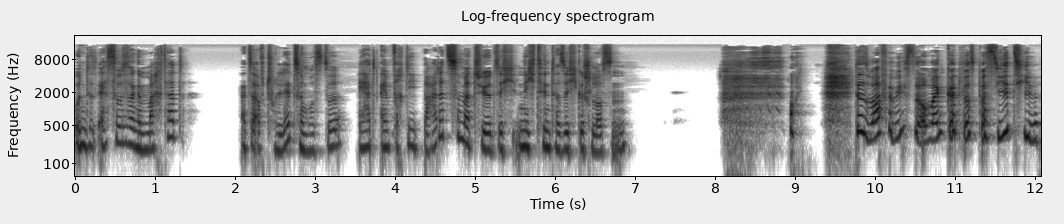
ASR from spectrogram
und das Erste, was er gemacht hat, als er auf Toilette musste, er hat einfach die Badezimmertür sich nicht hinter sich geschlossen. Das war für mich so, oh mein Gott, was passiert hier?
